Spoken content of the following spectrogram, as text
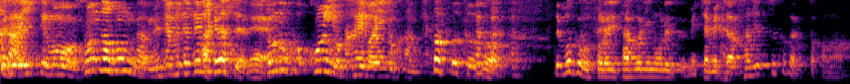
本屋さん行っても、そんな本がめちゃめちゃ出まあした。りましたよね。どのココインを買えばいいのかみたいな。そうそうそうそう。で、僕もそれにたぶり漏れず、めちゃめちゃ30通貨ぐらいだったかな。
